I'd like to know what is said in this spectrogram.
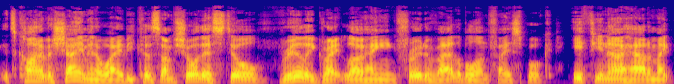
it's kind of a shame in a way because I'm sure there's still really great low hanging fruit available on Facebook if you know how to make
